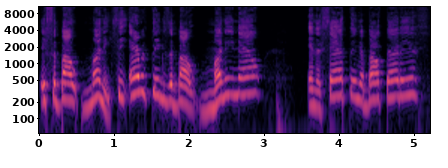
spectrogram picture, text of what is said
it's about money. See, everything's about money now. And the sad thing about that is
